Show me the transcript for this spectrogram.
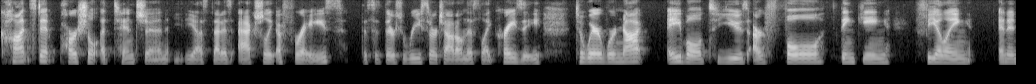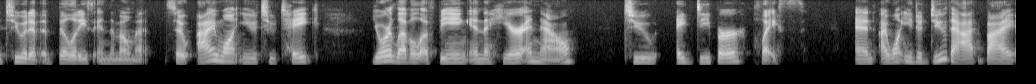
constant partial attention. Yes, that is actually a phrase. This is there's research out on this like crazy to where we're not able to use our full thinking, feeling, and intuitive abilities in the moment. So I want you to take your level of being in the here and now to a deeper place. And I want you to do that by,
